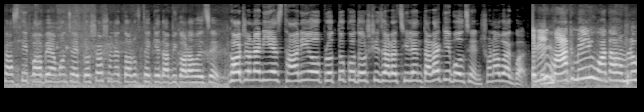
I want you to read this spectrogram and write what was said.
শাস্তি পাবে এমনটাই প্রশাসনের তরফ থেকে দাবি করা হয়েছে ঘটনা নিয়ে স্থানীয় প্রত্যক্ষদর্শী যারা ছিলেন তারা কি বলছেন শোনাবো একবার अरे माठ में ही हुआ था हम लोग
